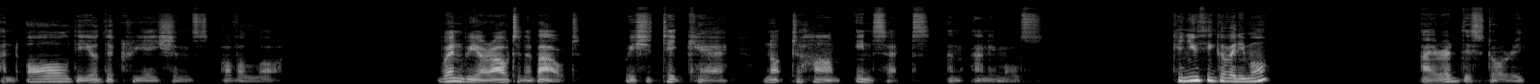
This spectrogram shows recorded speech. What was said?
and all the other creations of Allah. When we are out and about, we should take care not to harm insects and animals. Can you think of any more? I read this story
